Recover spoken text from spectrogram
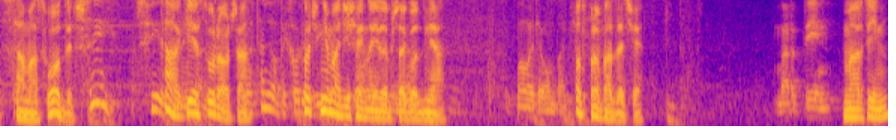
Sama słodycz. Tak, jest urocza. Choć nie ma dzisiaj najlepszego dnia. Odprowadzę cię. Martin,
